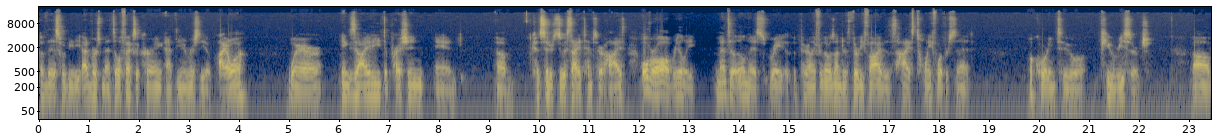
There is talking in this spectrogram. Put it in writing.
of this would be the adverse mental effects occurring at the University of Iowa, where anxiety, depression, and um, considered suicide attempts are at highs. Overall, really, the mental illness rate, apparently for those under 35, is as high as 24%, according to Pew Research. Uh,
